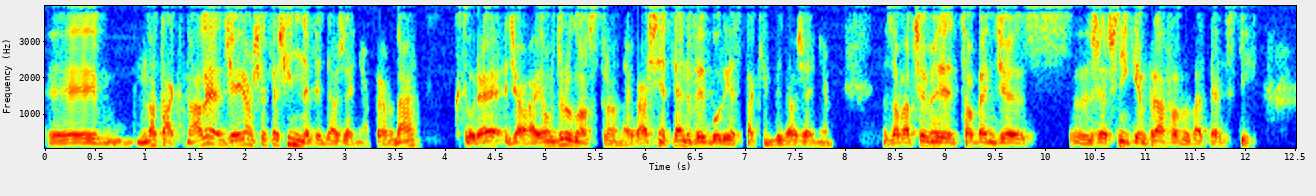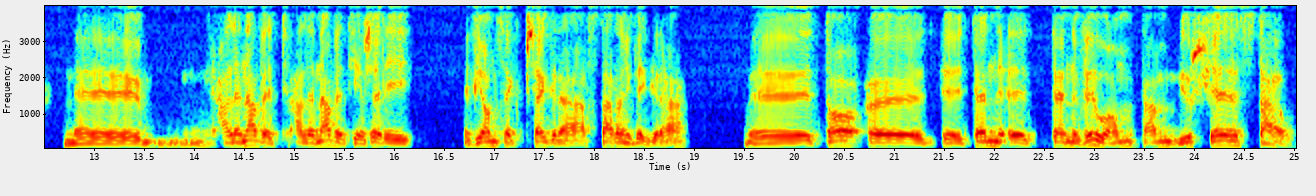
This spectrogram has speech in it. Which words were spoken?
Yy, no tak, no ale dzieją się też inne wydarzenia, prawda? Które działają w drugą stronę. Właśnie ten wybór jest takim wydarzeniem. Zobaczymy, co będzie z Rzecznikiem Praw Obywatelskich. E, ale nawet, ale nawet jeżeli Wiązek przegra, a Staroń wygra, to e, ten, ten wyłom tam już się stał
